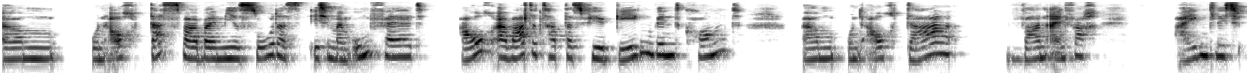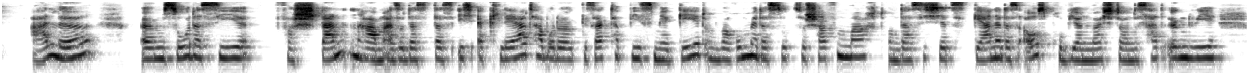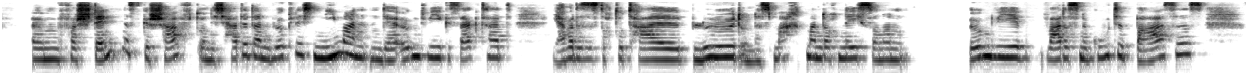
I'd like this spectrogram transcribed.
Ähm, und auch das war bei mir so, dass ich in meinem Umfeld auch erwartet habe, dass viel Gegenwind kommt. und auch da waren einfach eigentlich alle ähm, so, dass sie verstanden haben, also dass, dass ich erklärt habe oder gesagt habe, wie es mir geht und warum mir das so zu schaffen macht und dass ich jetzt gerne das ausprobieren möchte. Und es hat irgendwie ähm, Verständnis geschafft und ich hatte dann wirklich niemanden, der irgendwie gesagt hat, ja, aber das ist doch total blöd und das macht man doch nicht, sondern irgendwie war das eine gute Basis,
